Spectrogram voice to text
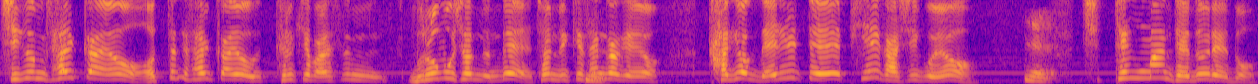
지금 살까요? 어떻게 살까요? 그렇게 말씀 물어보셨는데 저는 이렇게 네. 생각해요. 가격 내릴 때 피해 가시고요. 예. 지택만 되더라도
